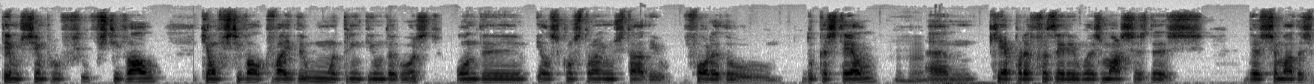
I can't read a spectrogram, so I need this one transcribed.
temos sempre o festival, que é um festival que vai de 1 a 31 de agosto, onde eles constroem um estádio fora do, do castelo, uhum. um, que é para fazerem as marchas das, das chamadas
